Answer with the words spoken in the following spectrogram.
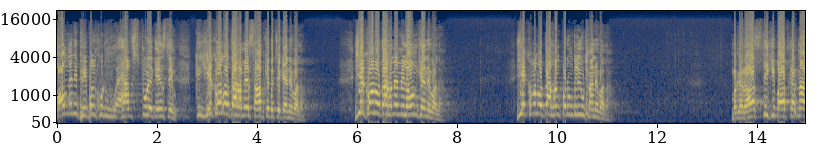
how many people could have stood against him? کہ یہ کون ہوتا ہے ہمیں سانپ کے بچے کہنے والا یہ کون ہوتا ہے ہمیں ملاؤن کہنے والا یہ کون ہوتا ہے ہم پر انگلی اٹھانے والا مگر راستی کی بات کرنا،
